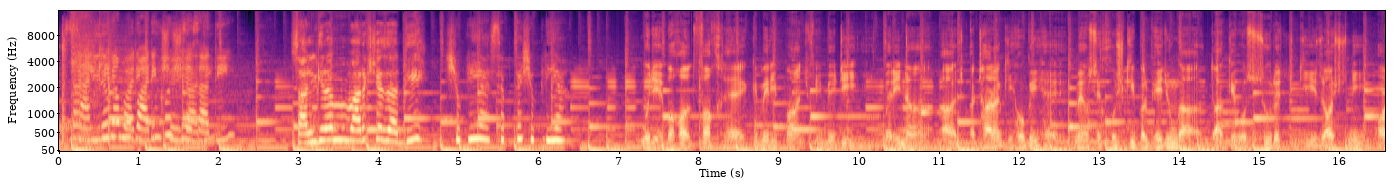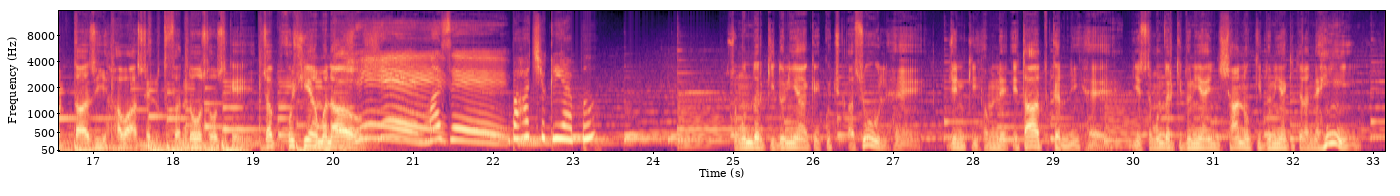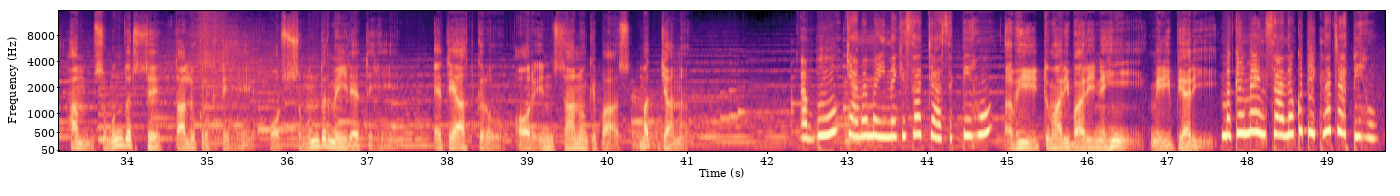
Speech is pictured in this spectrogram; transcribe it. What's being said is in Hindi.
सालगिरह मुबारक हो शहजादी। सालगिरह मुबारक शहजादी। शुक्रिया सबका शुक्रिया। मुझे बहुत फख्र है कि मेरी पांचवी बेटी मरीना आज 18 की हो गई है। मैं उसे खुशकी पर भेजूँगा ताकि वो सूरज की रोशनी और ताजी हवा से लुत्फानंदोज हो सके। सब खुशियाँ मनाओ। मज़े। बहुत शुक्रिया अब्बू समुंदर की दुनिया के कुछ असूल हैं जिनकी हमने इतात करनी है। ये समुंदर की दुनिया इंसानों की दुनिया की तरह नहीं हम समुंदर से ताल्लुक रखते हैं और समुंदर में ही रहते हैं। एहतियात करो और इंसानों के पास मत जाना। अबू क्या मैं मरीना के साथ जा सकती हूँ? अभी तुम्हारी बारी नहीं मेरी प्यारी। मगर मैं इंसानों को देखना चाहती हूँ।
